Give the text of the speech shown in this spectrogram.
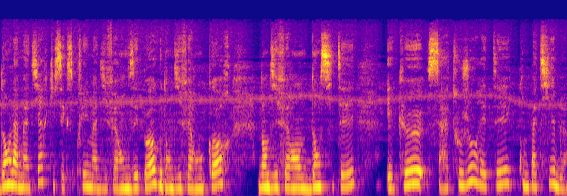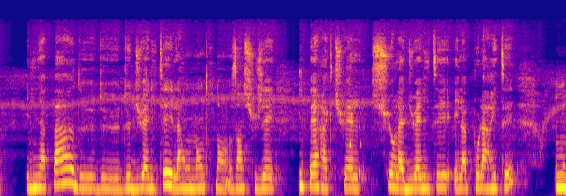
dans la matière qui s'exprime à différentes époques, dans différents corps, dans différentes densités et que ça a toujours été compatible. Il n'y a pas de, dualité et là on entre dans un sujet hyper actuel sur la dualité et la polarité. On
